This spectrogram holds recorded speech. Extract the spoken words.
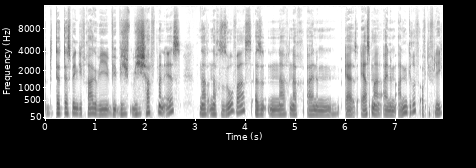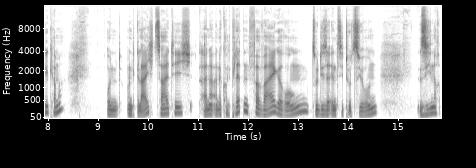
deswegen die Frage, wie, wie, wie, schafft man es, nach, nach sowas, also nach, nach einem, erstmal einem Angriff auf die Pflegekammer und, und gleichzeitig einer, einer kompletten Verweigerung zu dieser Institution, sie noch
